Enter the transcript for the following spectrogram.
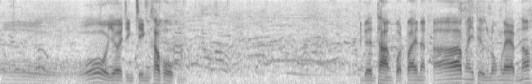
โอ้โหเยอะจริง ๆ ครับผม เดินทางปลอดภัยนะครับ ให้ถึงโรงแรมเนาะ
